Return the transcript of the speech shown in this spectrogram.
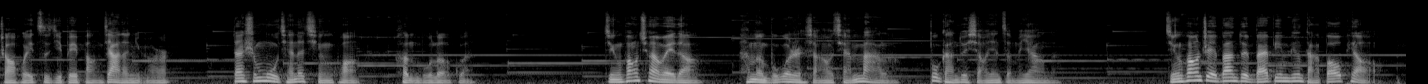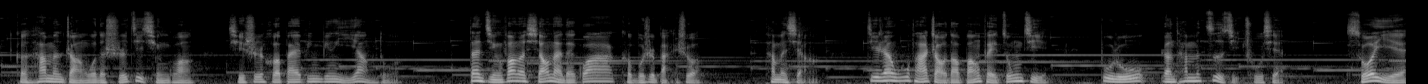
找回自己被绑架的女儿，但是目前的情况很不乐观。警方劝慰道：“他们不过是想要钱罢了，不敢对小燕怎么样的。”警方这般对白冰冰打包票，可他们掌握的实际情况其实和白冰冰一样多。但警方的小脑袋瓜可不是摆设，他们想，既然无法找到绑匪踪迹，不如让他们自己出现，所以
